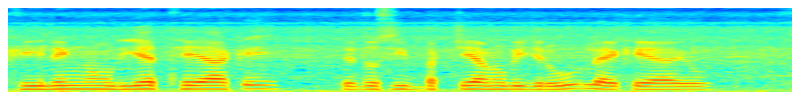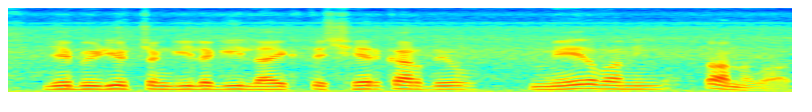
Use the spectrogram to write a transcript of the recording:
ਫੀਲਿੰਗ ਆਉਂਦੀ ਹੈ ਇੱਥੇ ਆ ਕੇ। ਤੇ ਤੁਸੀਂ ਬੱਚਿਆਂ ਨੂੰ ਵੀ ਜ਼ਰੂਰ ਲੈ ਕੇ ਆਇਓ। ਜੇ ਵੀਡੀਓ ਚੰਗੀ ਲੱਗੀ ਲਾਈਕ ਤੇ ਸ਼ੇਅਰ ਕਰ ਦਿਓ। ਮਿਹਰਬਾਨੀ, ਧੰਨਵਾਦ।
